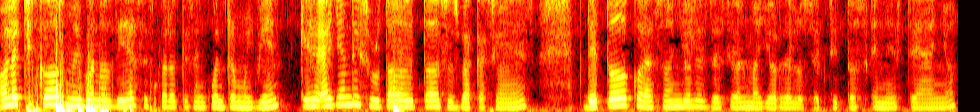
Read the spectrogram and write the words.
Hola chicos, muy buenos días, espero que se encuentren muy bien, que hayan disfrutado de todas sus vacaciones. De todo corazón yo les deseo el mayor de los éxitos en este año,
